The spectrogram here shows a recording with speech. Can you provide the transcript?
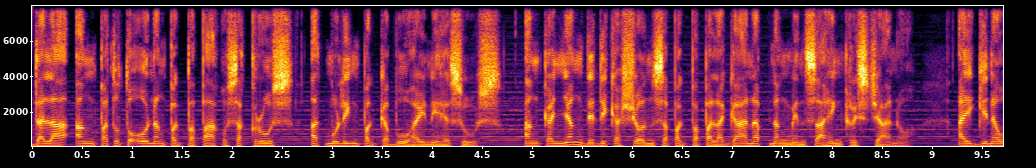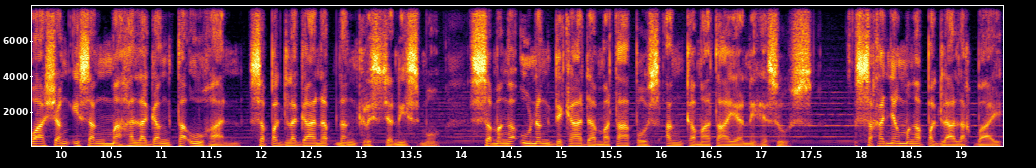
dala ang patutuo ng pagpapako sa krus at muling pagkabuhay ni Jesus. Ang kanyang dedikasyon sa pagpapalaganap ng mensaheng kristyano ay ginawa siyang isang mahalagang tauhan sa paglaganap ng kristyanismo sa mga unang dekada matapos ang kamatayan ni Jesus. Sa kanyang mga paglalakbay,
